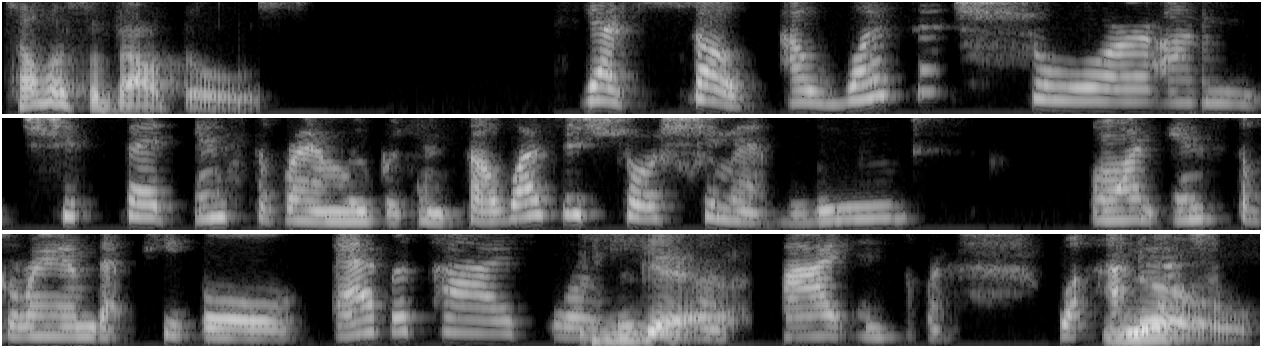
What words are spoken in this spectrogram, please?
Tell us about those. Yes, so I wasn't sure. Um, she said Instagram lubricants, so I wasn't sure she meant lubes on Instagram that people advertise or lubes yeah. on my Instagram. Well, I'm no. not, sure.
